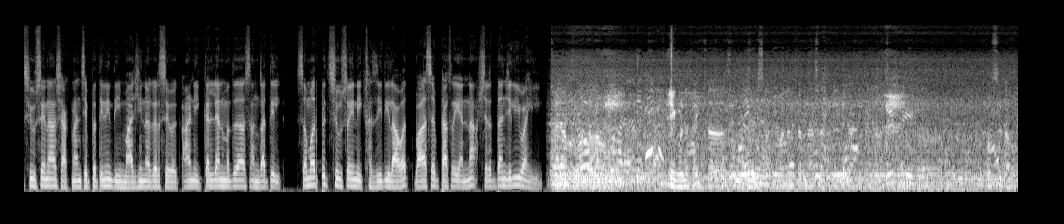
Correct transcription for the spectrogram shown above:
शिवसेना शाखांचे प्रतिनिधी माजी नगरसेवक आणि कल्याण मतदारसंघातील समर्पित शिवसैनिक हजेरी लावत बाळासाहेब ठाकरे यांना श्रद्धांजली वाहिली. एक मिनिट अभिवादन करण्यासाठी या ठिकाणी उपस्थित आहोत.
